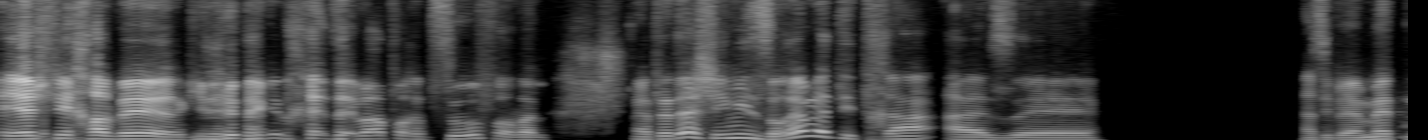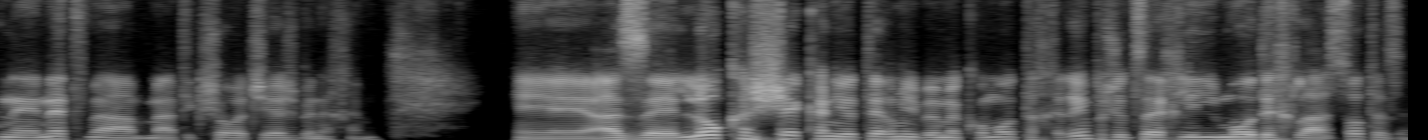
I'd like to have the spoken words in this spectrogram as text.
יש לי חבר, כאילו היא תגיד לך את זה בפרצוף, אבל אתה יודע שאם היא זורמת איתך אז uh, אז היא באמת נהנית מה, מהתקשורת שיש ביניכם. אה, אז אה, לא קשה כאן יותר מבמקומות אחרים, פשוט צריך ללמוד איך לעשות את זה.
